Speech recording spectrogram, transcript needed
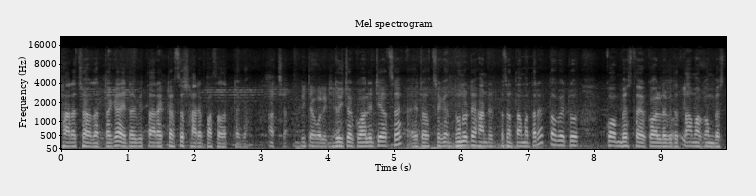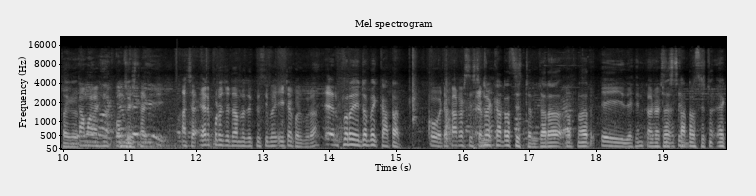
সাড়ে ছ হাজার টাকা এটার ভিতরে একটা আছে সাড়ে পাঁচ হাজার টাকা। আচ্ছা দুইটা কোয়ালিটি দুইটা কোয়ালিটি আছে এটা হচ্ছে দুটোতে হান্ড্রেড পার্সেন্ট তামা তারে তবে একটু কম বেশ থাকে কয়েলটার ভিতরে তামা কম বেশ থাকে। আর কি কম বেশ থাকে। আচ্ছা এরপরে যেটা আমরা দেখতেছি ভাই এটা কয় গুড়া? এরপরে এটা ভাই কাটার। ও এটা কাটার সিস্টেম এটা কাটার সিস্টেম যারা আপনার এই দেখেন কাটার সিস্টেম কাটার সিস্টেম এক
